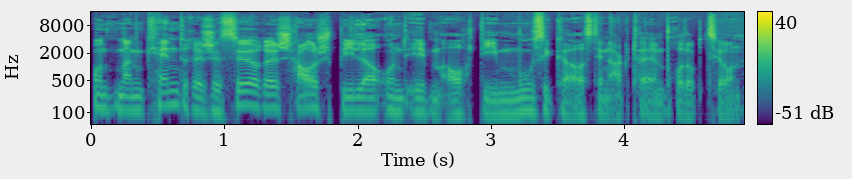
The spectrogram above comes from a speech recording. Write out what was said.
und man kennt Regisseure, Schauspieler und eben auch die Musiker aus den aktuellen Produktionen.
